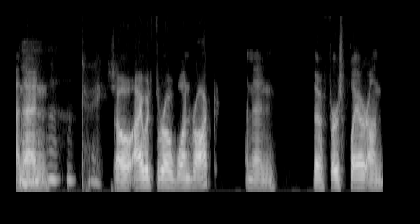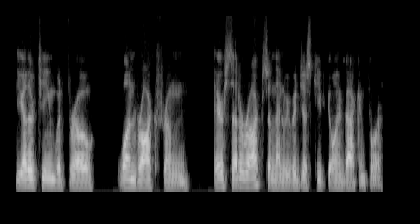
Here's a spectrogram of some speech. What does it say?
And then, uh, okay. So I would throw one rock, and then the first player on the other team would throw one rock from their set of rocks, and then we would just keep going back and forth.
